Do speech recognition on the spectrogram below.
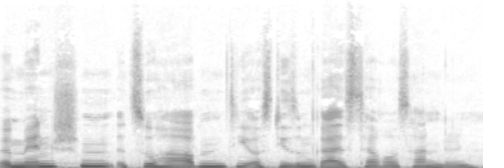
Menschen zu haben, die aus diesem Geist heraus handeln.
